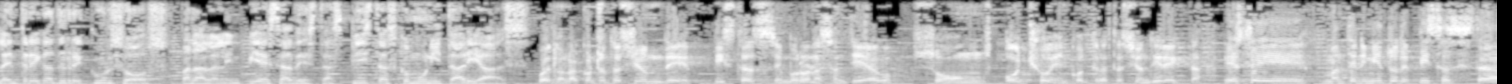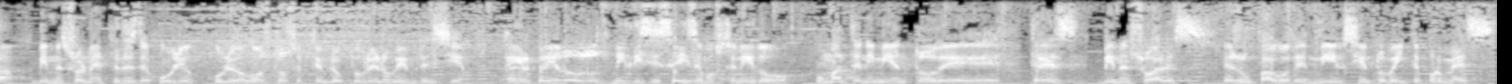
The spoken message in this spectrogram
la entrega de recursos para la limpieza de estas pistas comunitarias. Bueno, la contratación de pistas en Morona, Santiago, son ocho en contratación directa. Este mantenimiento de pistas está bimensualmente desde julio, julio, agosto, septiembre, octubre, noviembre, diciembre. En el periodo 2016 hemos tenido un mantenimiento de tres bimensuales, es un pago de 1.120 por mes,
